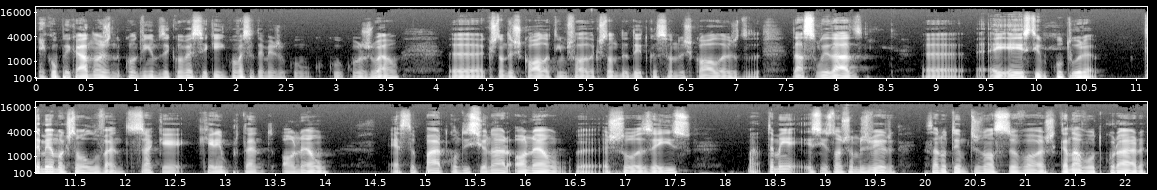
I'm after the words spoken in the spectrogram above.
É complicado, nós quando vínhamos a conversa aqui, conversa até mesmo com, com, com o João, uh, a questão da escola, tínhamos falado da questão da, da educação nas escolas, de, da acessibilidade uh, a, a, esse tipo de cultura, também é uma questão relevante. Será que é, que era importante ou não essa parte, condicionar ou não uh, as pessoas a isso? Bah, também, é assim, se nós vamos ver, está no tempo dos nossos avós que andavam a decorar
